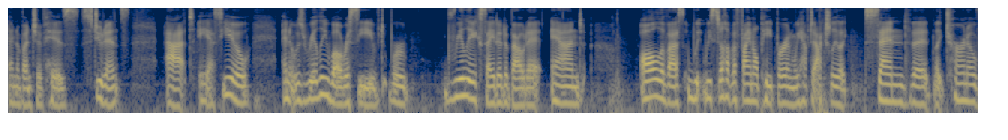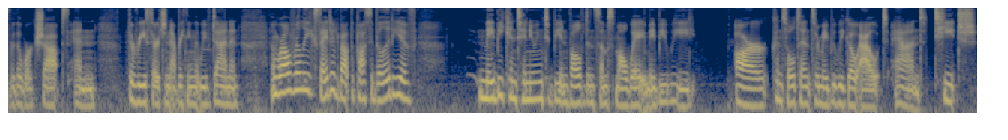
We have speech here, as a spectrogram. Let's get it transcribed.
and a bunch of his students at ASU. And it was really well received. We're really excited about it. And all of us, we, we still have a final paper and we have to actually like send the, like turn over the workshops and the research and everything that we've done. And, and we're all really excited about the possibility of maybe continuing to be involved in some small way. Maybe we are consultants or maybe we go out and teach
